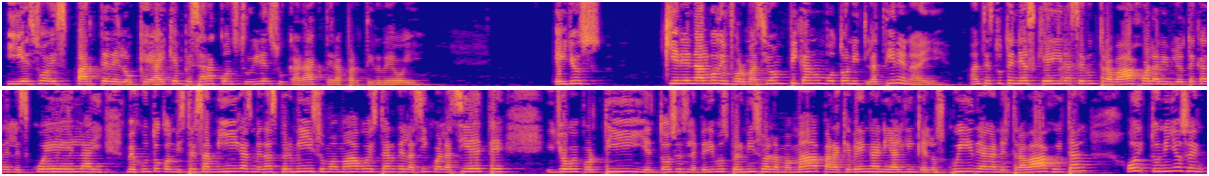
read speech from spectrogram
Y eso es parte de lo que hay que empezar a construir en su carácter a partir de hoy. Ellos quieren algo de información, pican un botón y la tienen ahí. Antes tú tenías que ir a hacer un trabajo a la biblioteca de la escuela y me junto con mis tres amigas, me das permiso, mamá, voy a estar de las cinco a las siete y yo voy por ti y entonces le pedimos permiso a la mamá para que vengan y alguien que los cuide, hagan el trabajo y tal. Hoy tu niño se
